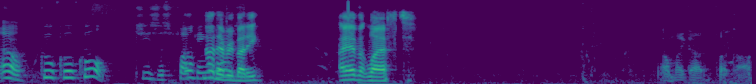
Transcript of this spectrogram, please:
Oh, cool, cool, cool. Jesus Well, fucking not Christ. everybody. I haven't left. Oh my god, fuck off.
